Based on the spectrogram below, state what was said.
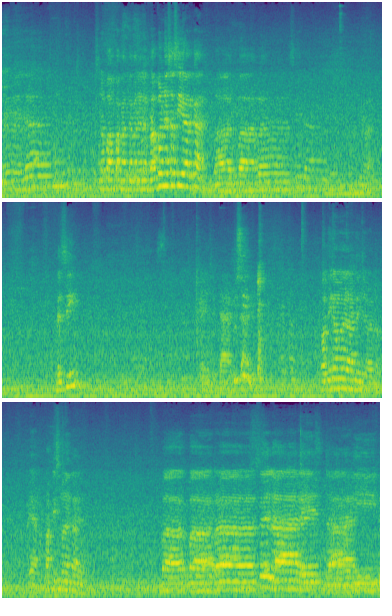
la la Tapos napapakanta ka na lang. Habang nasa CR ka, Barbara sila. Di ba? Let's sing. Let's sing. O, tingnan muna natin yung ano. Ayan, practice muna tayo. Barbara Celares Dari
